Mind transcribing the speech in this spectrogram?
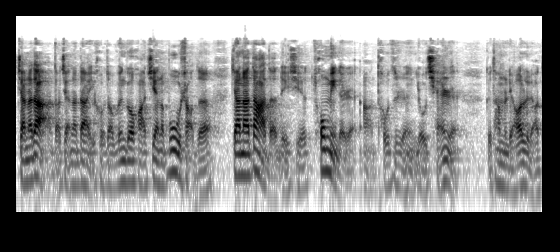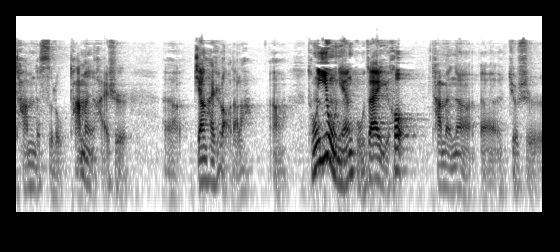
加拿大，到加拿大以后到温哥华，见了不少的加拿大的那些聪明的人啊，投资人、有钱人。跟他们聊了聊他们的思路，他们还是，呃，姜还是老的辣啊。从一五年股灾以后，他们呢，呃，就是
